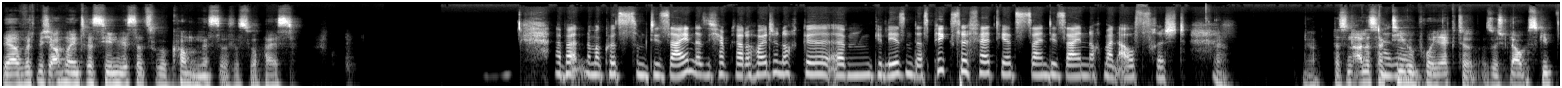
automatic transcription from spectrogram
Ja, würde mich auch mal interessieren, wie es dazu gekommen ist, dass es so heißt. Aber nochmal kurz zum Design. Also ich habe gerade heute noch ge, ähm, gelesen, dass Pixelfed jetzt sein Design nochmal auffrischt. Ja, das sind alles aktive Also- Projekte. Also ich glaube, es gibt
